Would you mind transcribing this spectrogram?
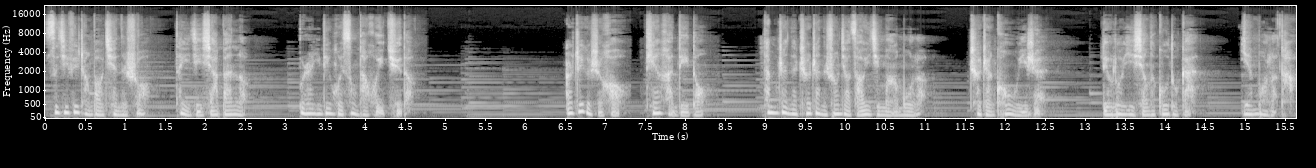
司机非常抱歉的说：“他已经下班了，不然一定会送他回去的。”而这个时候，天寒地冻，他们站在车站的双脚早已经麻木了。车站空无一人，流落异乡的孤独感淹没了他。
